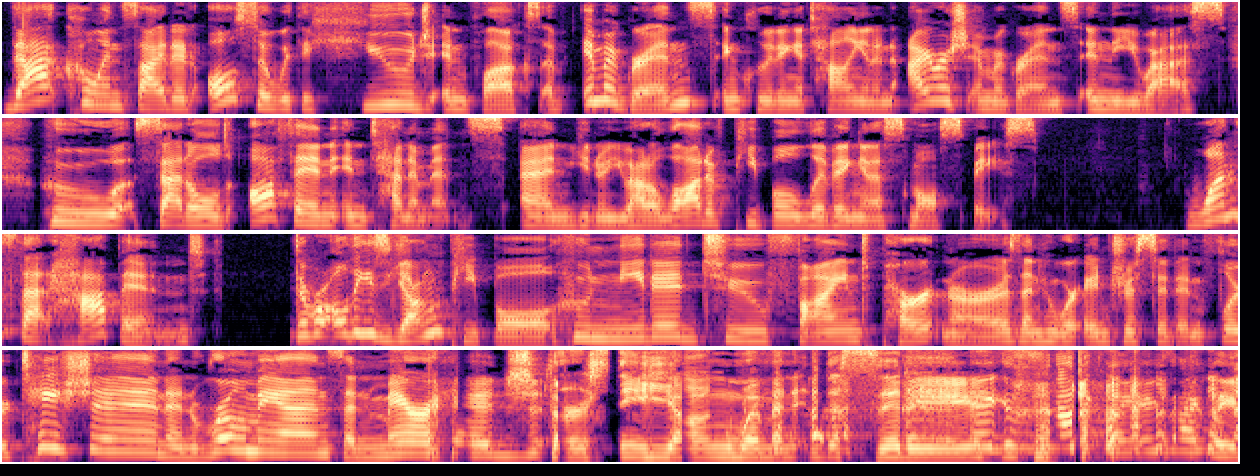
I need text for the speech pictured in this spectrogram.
That coincided also with a huge influx of immigrants, including Italian and Irish immigrants in the US, who settled often in tenements. And, you know, you had a lot of people living in a small space. Once that happened, there were all these young people who needed to find partners and who were interested in flirtation and romance and marriage. Thirsty young women in the city. exactly, exactly.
